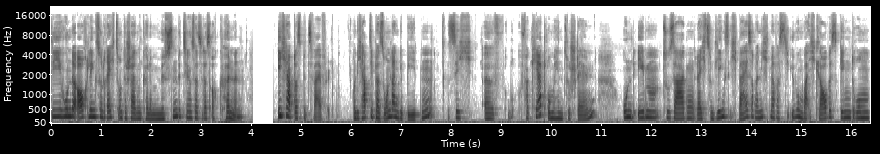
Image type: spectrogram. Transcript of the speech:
die Hunde auch links und rechts unterscheiden können müssen, beziehungsweise das auch können. Ich habe das bezweifelt. Und ich habe die Person dann gebeten, sich äh, verkehrt rum hinzustellen und eben zu sagen rechts und links. Ich weiß aber nicht mehr, was die Übung war. Ich glaube, es ging drum,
